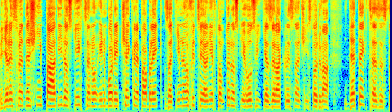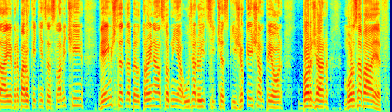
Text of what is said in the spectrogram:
Viděli jsme dnešní pátý dostih cenu Inbody Czech Republic. Zatím neoficiálně v tomto dostihu zvítězila klisna číslo 2 Detekce ze stáje Vrba Rokytnice Slavičín. V jejímž sedle byl trojnásobný a úřadující český žokej šampion Boržan Murzabájev.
